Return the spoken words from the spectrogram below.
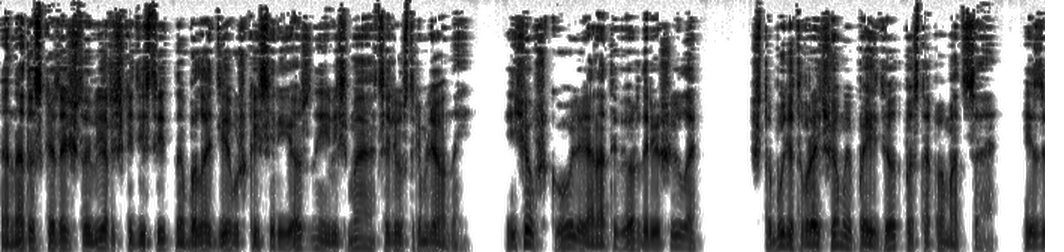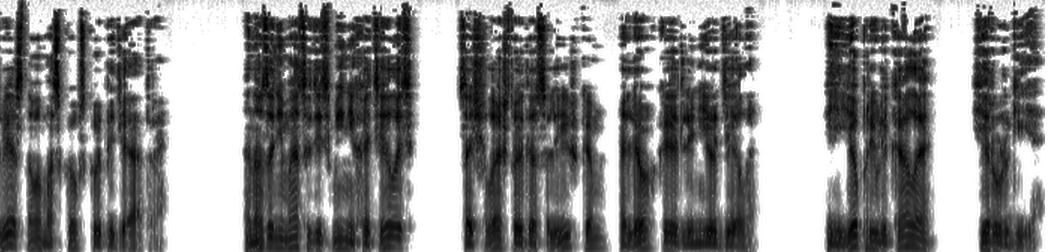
Надо сказать, что Верочка действительно была девушкой серьезной и весьма целеустремленной. Еще в школе она твердо решила, что будет врачом и пойдет по стопам отца известного московского педиатра. Но заниматься детьми не хотелось, сочла, что это слишком легкое для нее дело. Ее привлекала хирургия,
